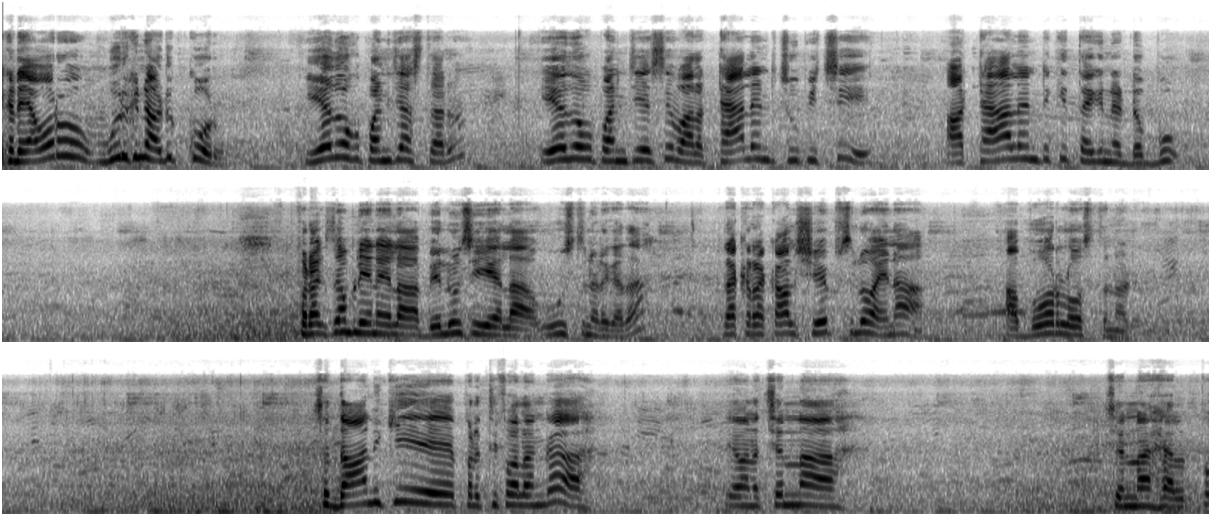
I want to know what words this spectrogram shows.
ఇక్కడ ఎవరు ఊరికిని అడుక్కోరు. ఏదో ఒక పని చేస్తారు. ఏదో ఒక పని చేసి వాళ్ళ టాలెంట్ చూపించి ఆ టాలెంట్కి తగిన డబ్బు ఫర్ ఎగ్జాంపుల్ ఈయన ఇలా బెలూన్స్ ఇలా ఊస్తున్నాడు కదా రకరకాల షేప్స్లో ఆయన ఆ బోర్లు వస్తున్నాడు. సో దానికి ప్రతిఫలంగా ఏమైనా చిన్న చిన్న హెల్ప్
